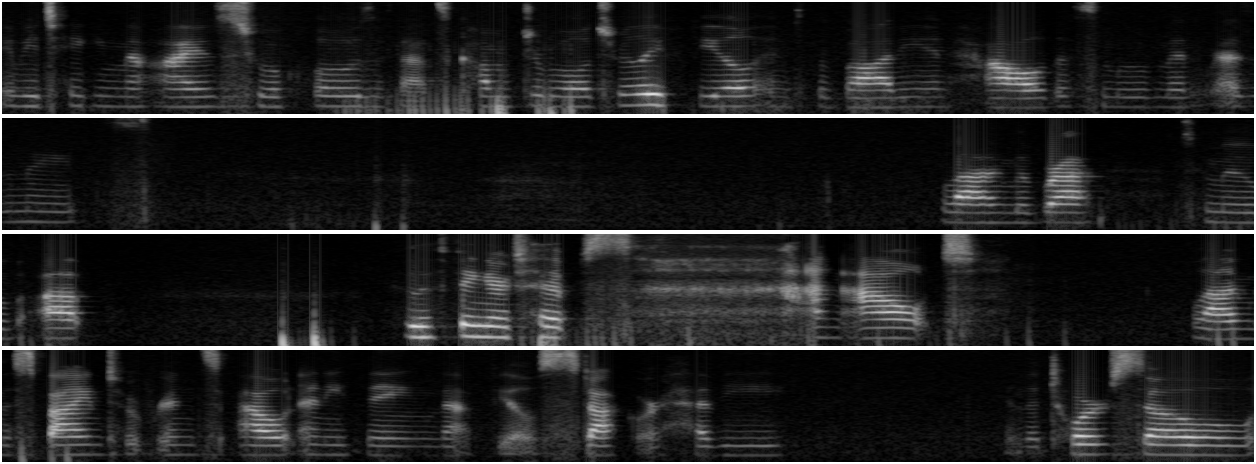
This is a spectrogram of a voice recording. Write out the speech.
Maybe taking the eyes to a close if that's comfortable to really feel into the body and how this movement resonates. Allowing the breath to move up to the fingertips and out, allowing the spine to rinse out anything that feels stuck or heavy in the torso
